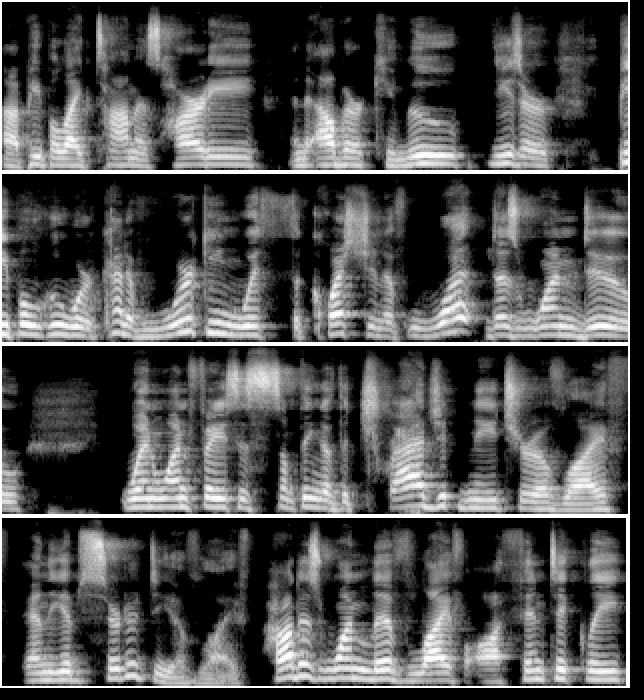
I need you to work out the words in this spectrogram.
Uh, people like Thomas Hardy and Albert Camus. These are people who were kind of working with the question of what does one do when one faces something of the tragic nature of life and the absurdity of life? How does one live life authentically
